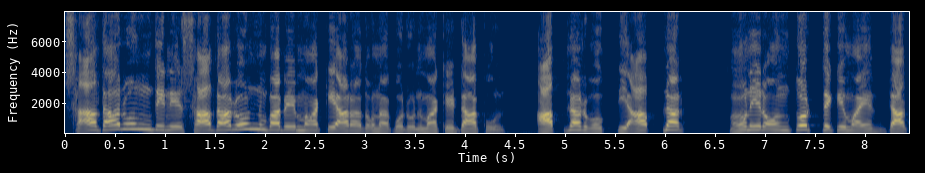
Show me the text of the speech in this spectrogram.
সাধারণ দিনে সাধারণভাবে মাকে আরাধনা করুন, মাকে ডাকুন। আপনার ভক্তি, আপনার মনের অন্তর থেকে মায়ের ডাক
